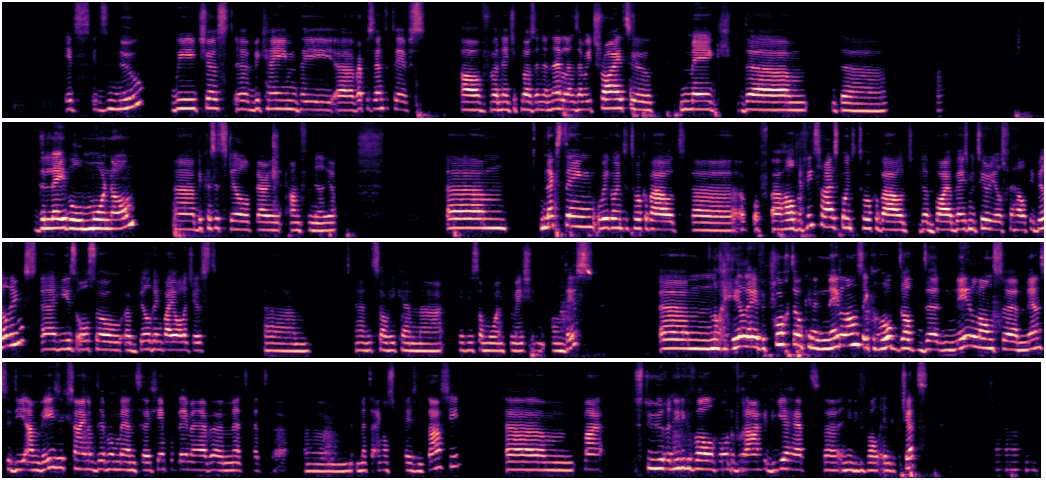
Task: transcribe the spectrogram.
it's it's new. We just uh, became the uh, representatives of uh, Nature Plus in the Netherlands, and we try to make the um, the the label more known uh, because it's still very unfamiliar. Um, next thing we're going to talk about, uh, of, uh, Vlietstra is going to talk about the bio-based materials for healthy buildings. Uh, he's also a building biologist. Um, and so he can uh, give you some more information on this. Um, nog heel even kort ook in het Nederlands. Ik hoop dat de Nederlandse mensen die aanwezig zijn op dit moment uh, geen problemen hebben met het uh, um, met de Engelse presentatie. Um, maar stuur in ieder geval gewoon de vragen die je hebt, uh, in ieder geval in de chat. Um,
